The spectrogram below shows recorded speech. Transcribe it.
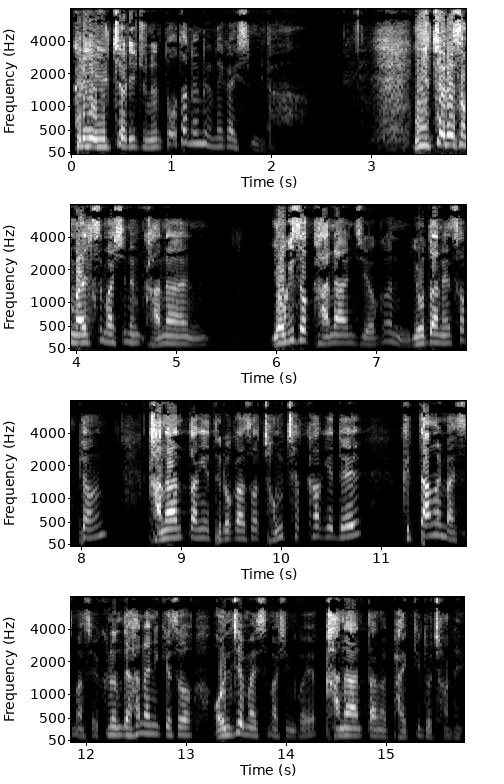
그리고 1절이 주는 또 다른 은혜가 있습니다. 1절에서 말씀하시는 가나안 여기서 가나안 지역은 요단의 서편 가나안 땅에 들어가서 정착하게 될 그 땅을 말씀하세요. 그런데 하나님께서 언제 말씀하신 거예요? 가나안 땅을 밟기도 전에.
